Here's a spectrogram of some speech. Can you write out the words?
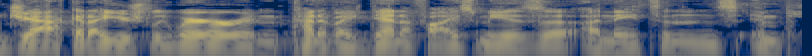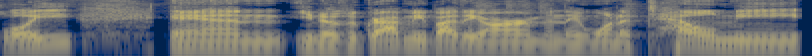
jacket I usually wear and kind of identifies me as a, a, Nathan's employee. And, you know, they grab me by the arm and they want to tell me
